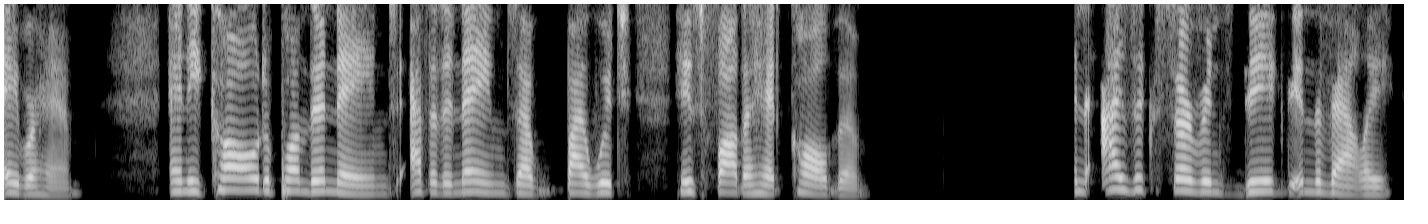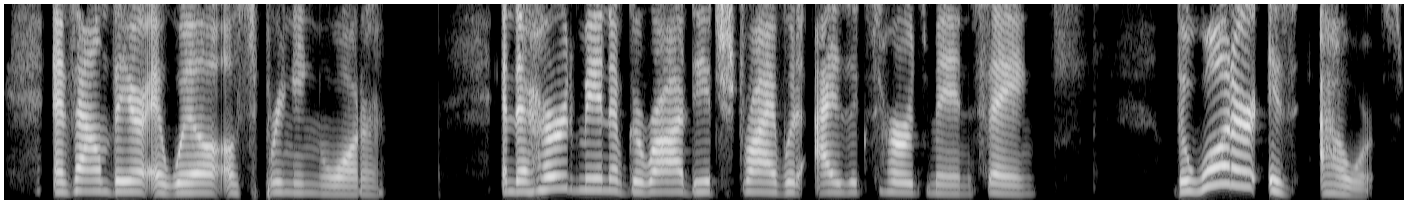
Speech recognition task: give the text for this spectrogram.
Abraham, and he called upon their names after the names by which his father had called them. And Isaac's servants digged in the valley and found there a well of springing water. And the herdmen of Gerar did strive with Isaac's herdsmen, saying, the water is ours.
